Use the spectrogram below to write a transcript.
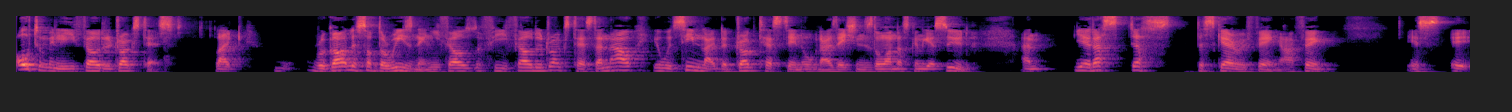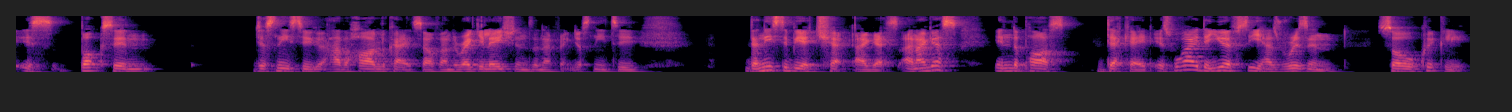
Ultimately, he failed a drugs test. Like regardless of the reasoning, he failed he failed a drugs test, and now it would seem like the drug testing organization is the one that's going to get sued. And yeah, that's just the scary thing. I think it's it's boxing just needs to have a hard look at itself, and the regulations and everything just need to. There needs to be a check, I guess, and I guess in the past decade is why the UFC has risen so quickly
